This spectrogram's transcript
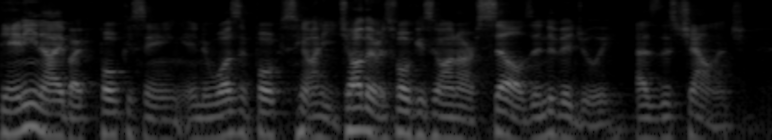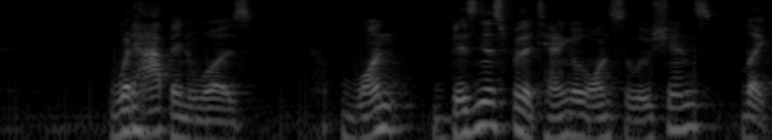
Danny and I, by focusing, and it wasn't focusing on each other, it was focusing on ourselves individually as this challenge. What happened was one business for the Tango One Solutions, like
